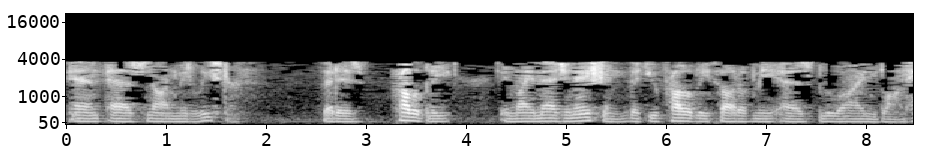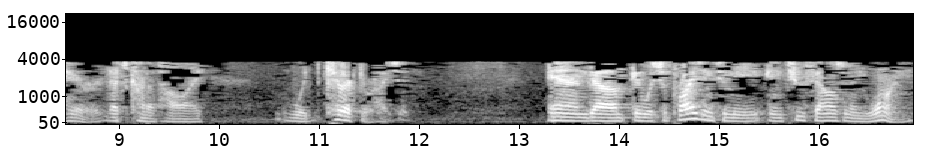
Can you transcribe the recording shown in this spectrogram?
and as non-Middle Eastern. That is, probably in my imagination, that you probably thought of me as blue-eyed and blonde hair. That's kind of how I would characterize it. And um, it was surprising to me in 2001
